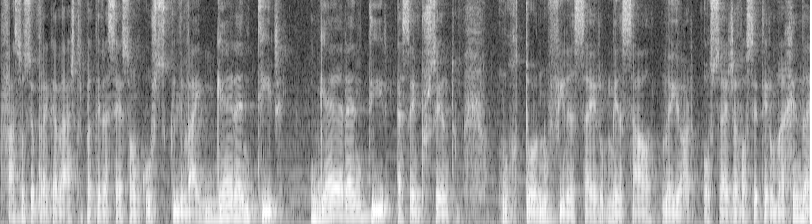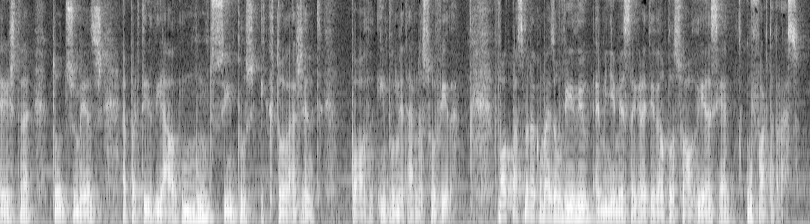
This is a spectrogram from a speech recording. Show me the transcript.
Faça o seu pré-cadastro para ter acesso a um curso que lhe vai garantir, garantir a 100% um retorno financeiro mensal maior, ou seja, você ter uma renda extra todos os meses a partir de algo muito simples e que toda a gente pode implementar na sua vida. Volto para a semana com mais um vídeo. A minha imensa gratidão pela sua audiência. Um forte abraço.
